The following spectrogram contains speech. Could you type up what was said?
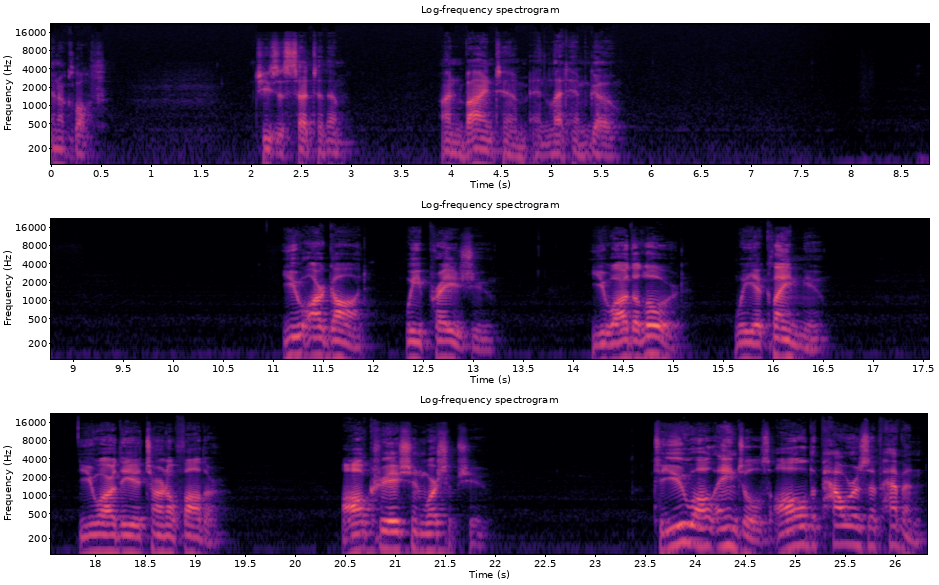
in a cloth. Jesus said to them, Unbind him and let him go. You are God, we praise you. You are the Lord, we acclaim you. You are the eternal Father. All creation worships you. To you, all angels, all the powers of heaven,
